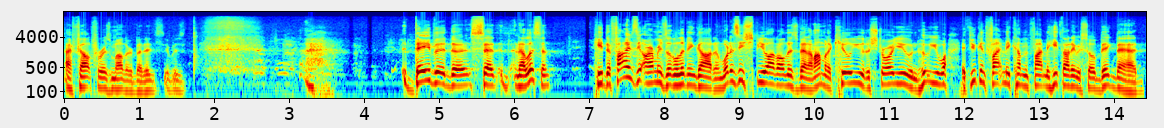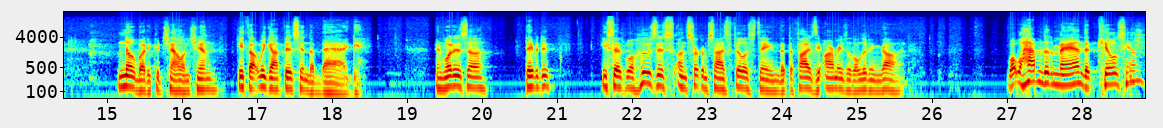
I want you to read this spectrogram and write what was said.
I felt for his mother, but it, it was. David uh, said, now listen, he defies the armies of the living God. And what does he spew out all this venom? I'm going to kill you, destroy you, and who you are. If you can fight me, come and fight me. He thought he was so big bad, nobody could challenge him. He thought, we got this in the bag. And what does uh, David do? He says, well, who's this uncircumcised Philistine that defies the armies of the living God? What will happen to the man that kills him?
